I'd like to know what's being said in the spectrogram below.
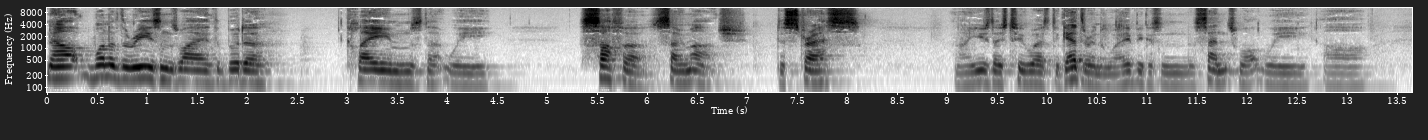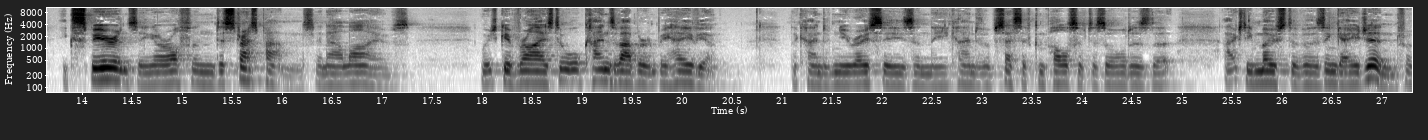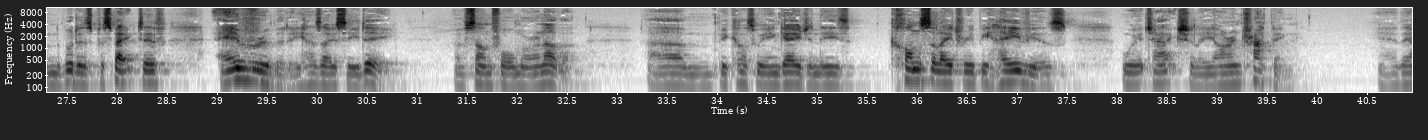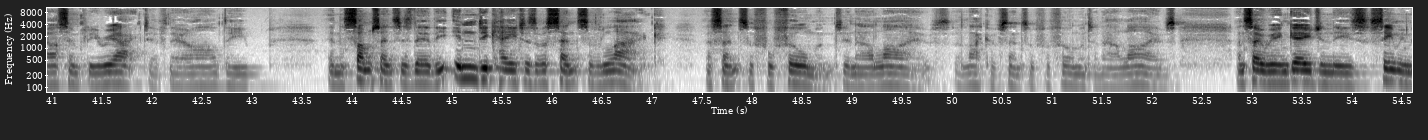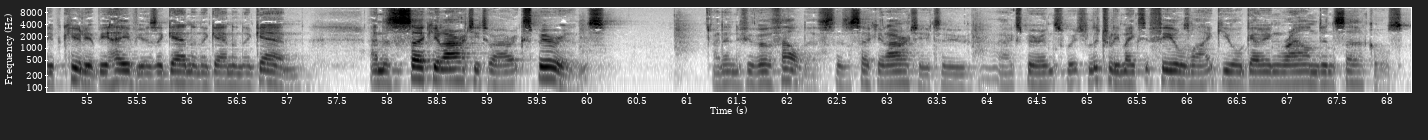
Now, one of the reasons why the Buddha claims that we suffer so much distress, and I use those two words together in a way because, in a sense, what we are experiencing are often distress patterns in our lives which give rise to all kinds of aberrant behavior, the kind of neuroses and the kind of obsessive compulsive disorders that actually most of us engage in. From the Buddha's perspective, everybody has OCD of some form or another um, because we engage in these consolatory behaviors which actually are entrapping. You know, they are simply reactive. They are the, in some senses, they're the indicators of a sense of lack, a sense of fulfillment in our lives, a lack of sense of fulfillment in our lives. And so we engage in these seemingly peculiar behaviors again and again and again. And there's a circularity to our experience. I don't know if you've ever felt this. There's a circularity to our experience which literally makes it feel like you're going round in circles,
